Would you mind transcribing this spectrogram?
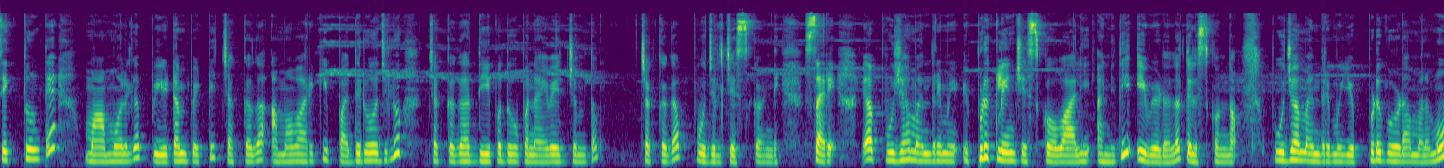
శక్తి ఉంటే మామూలుగా పీఠం పెట్టి చక్కగా అమ్మవారికి పది రోజులు చక్కగా దీపధూప నైవేద్యంతో చక్కగా పూజలు చేసుకోండి. సరే ఆ పూజా మందిరం ఎప్పుడు క్లీన్ చేసుకోవాలి అనేది ఈ వీడియోలో తెలుసుకుందాం. పూజా మందిరము ఎప్పుడు కూడా మనము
